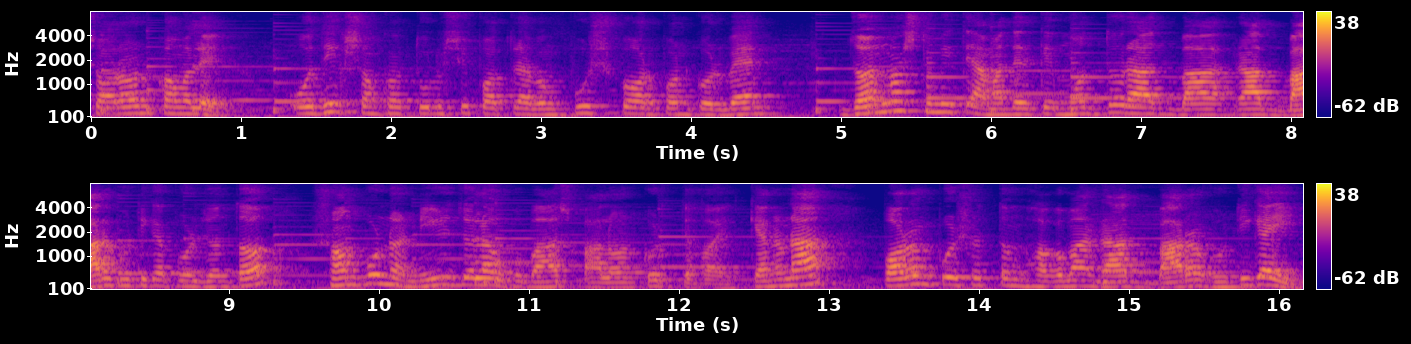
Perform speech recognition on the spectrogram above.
চরণ কমলে অধিক সংখ্যক তুলসী পত্র এবং পুষ্প অর্পণ করবেন। জন্মাষ্টমীতে আমাদেরকে মধ্যরাত বা রাত বারো ঘটিকা পর্যন্ত সম্পূর্ণ নির্জলা উপবাস পালন করতে হয়। কেননা, পরম পুরুষোত্তম ভগবান রাত বারো ঘটিকাই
